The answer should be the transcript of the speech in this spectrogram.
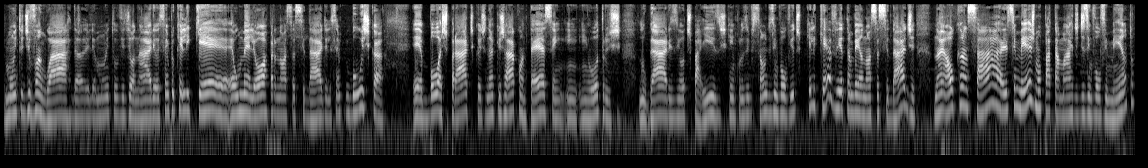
muito de vanguarda, ele é muito visionário. Sempre o que ele quer é o melhor para nossa cidade. Ele sempre busca é, boas práticas né, que já acontecem em, em, outros lugares, em outros países, que inclusive são desenvolvidos, porque ele quer ver também a nossa cidade né, alcançar esse mesmo patamar de desenvolvimento,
